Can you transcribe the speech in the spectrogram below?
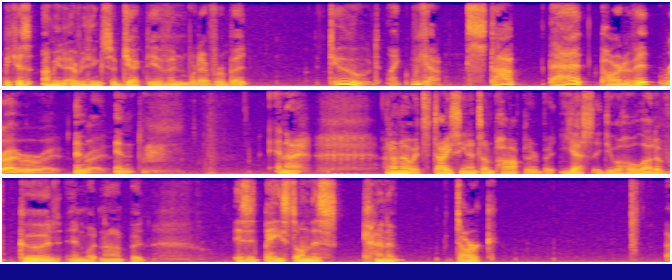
Because I mean everything's subjective and whatever, but dude, like we gotta stop that part of it. right, right, right, And, right. And and I, I don't know. It's dicey and it's unpopular, but yes, they do a whole lot of good and whatnot. But is it based on this kind of dark,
